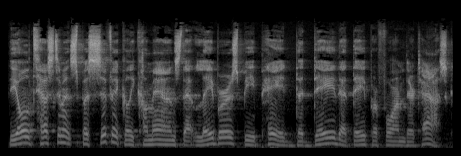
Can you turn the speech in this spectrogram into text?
The Old Testament specifically commands that laborers be paid the day that they perform their task.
